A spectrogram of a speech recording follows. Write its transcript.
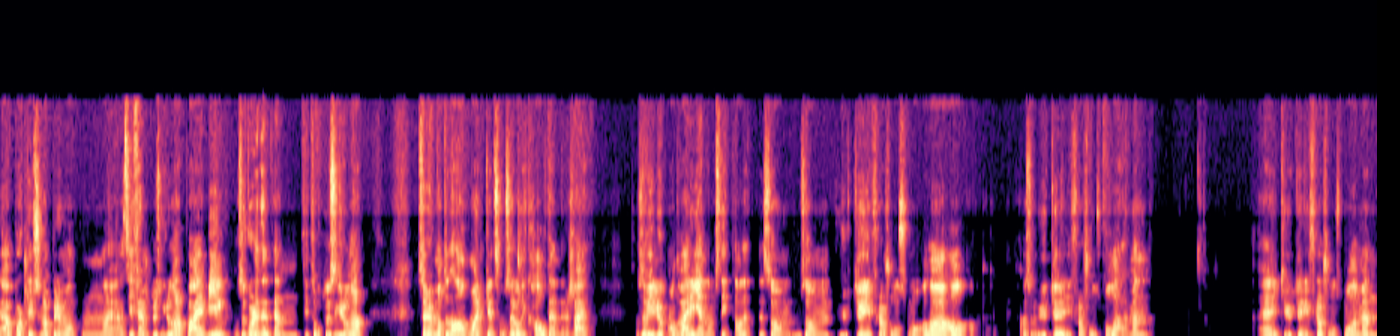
ja, et par tusenlapper i måneden, jeg si 5000 kroner på ei bil, og så går det ned til, til 2000 kroner. Så er det på en måte et annet marked som også radikalt endrer seg. Og så vil det jo på en måte være gjennomsnittet av dette som, som utgjør inflasjonsmålet, altså, som utgjør inflasjonsmålet. Men Eh, ikke utgjør inflasjonsmålet, men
